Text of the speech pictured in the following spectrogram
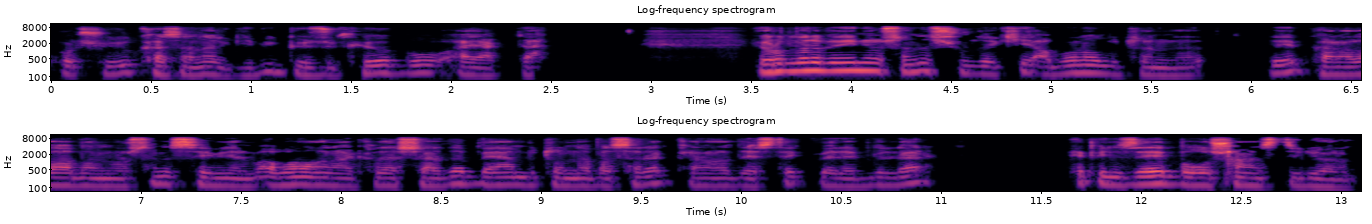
koşuyu kazanır gibi gözüküyor bu ayakta. Yorumları beğeniyorsanız şuradaki abone ol butonuna tıklayıp kanala abone olursanız sevinirim. Abone olan arkadaşlar da beğen butonuna basarak kanala destek verebilirler. Hepinize bol şans diliyorum.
